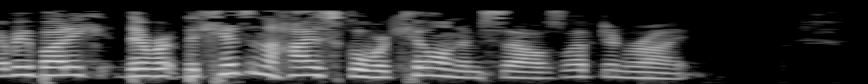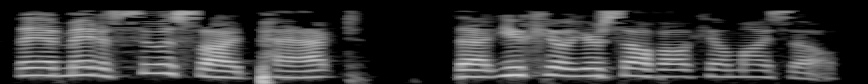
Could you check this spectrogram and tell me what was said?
everybody, there were, the kids in the high school were killing themselves left and right. They had made a suicide pact that you kill yourself, I'll kill myself.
